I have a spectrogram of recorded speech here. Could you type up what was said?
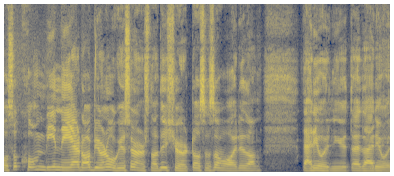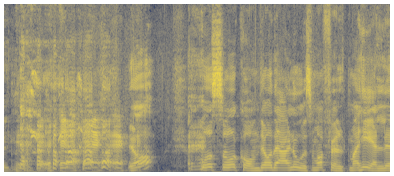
Og så kom vi ned da Bjørn Åge Sørensen hadde kjørt oss, og så var det sånn Det er i orden, gutter. Det er i orden. ja. Og så kom det, og det er noe som har fulgt meg hele,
